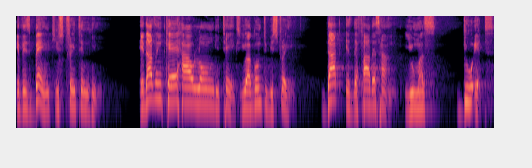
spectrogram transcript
If it's bent, you straighten him. It doesn't care how long it takes, you are going to be straight. That is the Father's hand. You must do it.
